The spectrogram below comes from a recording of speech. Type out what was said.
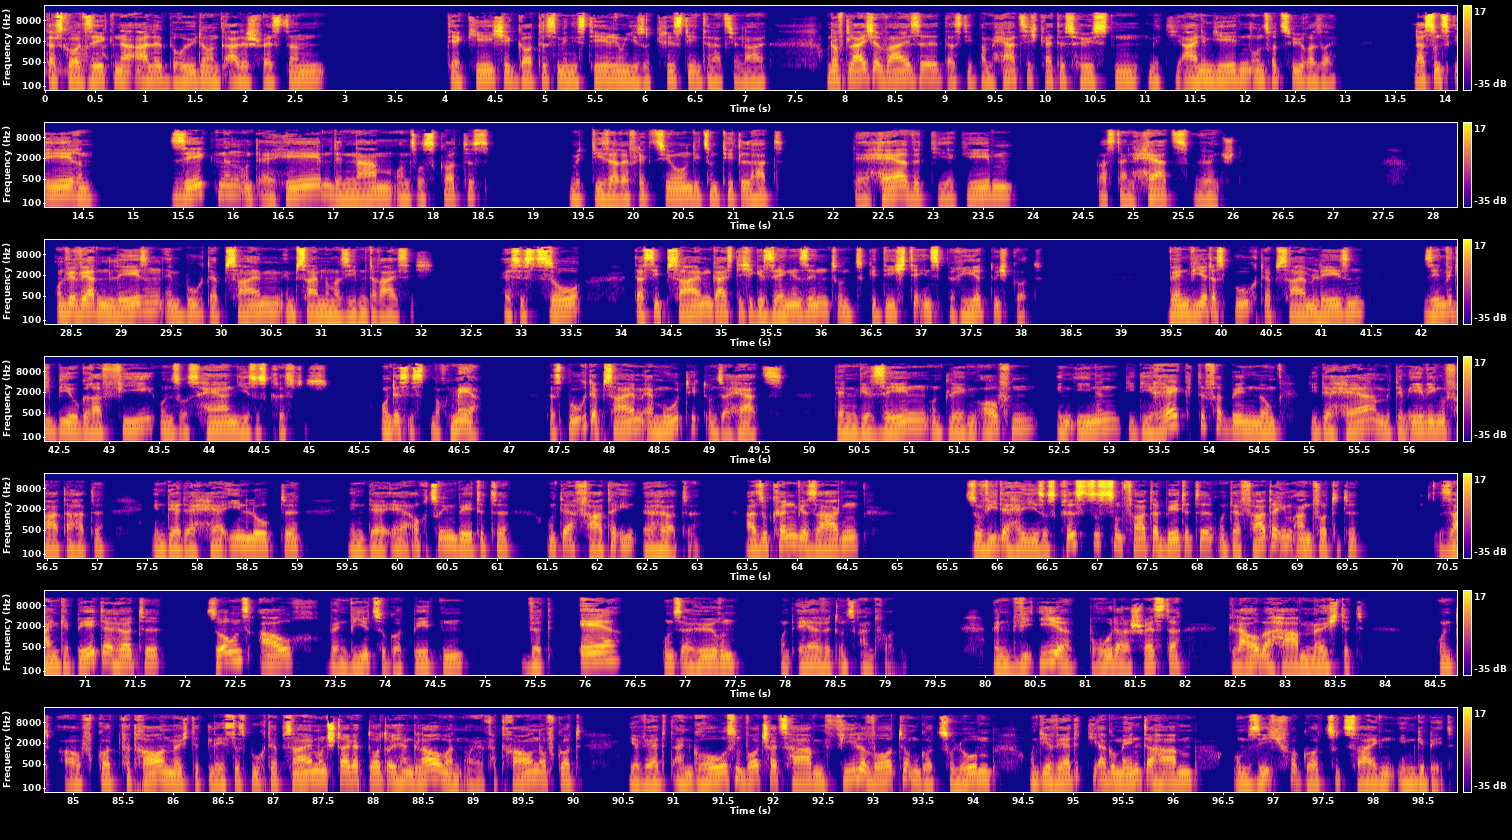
Dass Gott segne alle Brüder und alle Schwestern der Kirche Gottes Ministerium Jesu Christi International und auf gleiche Weise, dass die Barmherzigkeit des Höchsten mit einem jeden unserer Zuhörer sei. Lasst uns ehren, segnen und erheben den Namen unseres Gottes mit dieser Reflexion, die zum Titel hat, der Herr wird dir geben, was dein Herz wünscht. Und wir werden lesen im Buch der Psalmen im Psalm Nummer 37. Es ist so, dass die Psalmen geistliche Gesänge sind und Gedichte inspiriert durch Gott. Wenn wir das Buch der Psalmen lesen, sehen wir die Biografie unseres Herrn Jesus Christus. Und es ist noch mehr. Das Buch der Psalmen ermutigt unser Herz, denn wir sehen und legen offen in ihnen die direkte Verbindung, die der Herr mit dem ewigen Vater hatte, in der der Herr ihn lobte, in der er auch zu ihm betete und der Vater ihn erhörte. Also können wir sagen, so wie der Herr Jesus Christus zum Vater betete und der Vater ihm antwortete, sein Gebet erhörte, so uns auch, wenn wir zu Gott beten, wird er uns erhören und er wird uns antworten. Wenn wie ihr, Bruder oder Schwester, Glaube haben möchtet und auf Gott vertrauen möchtet, lest das Buch der Psalmen und steigert dort euch an Glauben, euer Vertrauen auf Gott. Ihr werdet einen großen Wortschatz haben, viele Worte, um Gott zu loben, und ihr werdet die Argumente haben, um sich vor Gott zu zeigen im Gebet.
